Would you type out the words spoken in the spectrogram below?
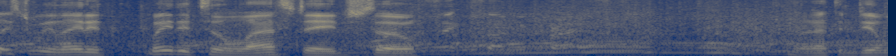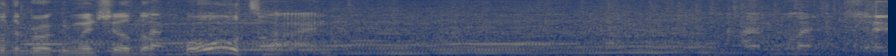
Least we waited waited till the last stage, so Six over crest. I don't have to deal with the broken windshield the whole time. and left two.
